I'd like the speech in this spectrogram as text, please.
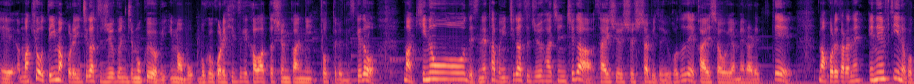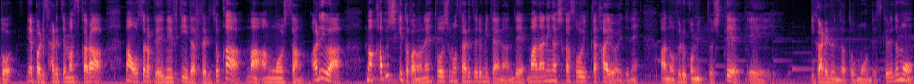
えー、まあ、今日って今これ1月19日木曜日、今僕これ日付変わった瞬間に撮ってるんですけど、まあ、昨日ですね、多分1月18日が最終出社日ということで会社を辞められて、まあ、これからね、NFT のことやっぱりされてますから、まあ、おそらく NFT だったりとか、まあ、暗号資産、あるいは、まあ、株式とかのね、投資もされてるみたいなんで、まあ、何がしかそういった界隈でね、あの、フルコミットして、えー行かれるんだと思うんですけれども、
